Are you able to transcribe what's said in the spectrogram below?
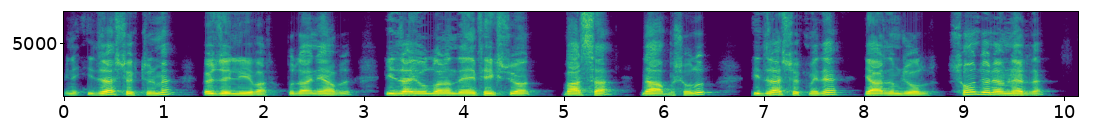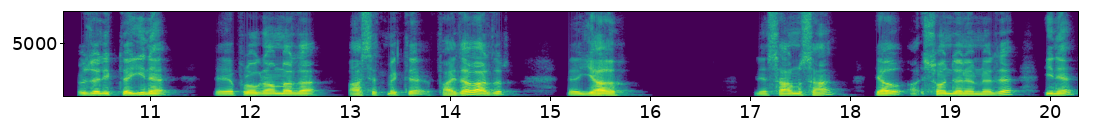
Yine idrar söktürme özelliği var. Bu da ne yapıyor? İdrar yollarında enfeksiyon varsa ne yapmış olur? İdrar sökmede yardımcı olur. Son dönemlerde özellikle yine e, programlarda bahsetmekte fayda vardır. E, yağı, yine sarımsağın yağı son dönemlerde yine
